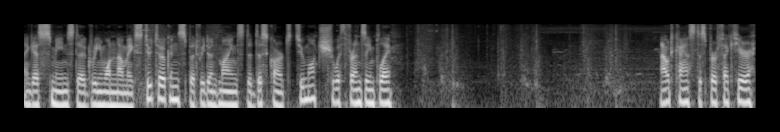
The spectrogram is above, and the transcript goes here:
I guess, means the green one now makes two tokens, but we don't mind the discard too much with Frenzy in play. Outcast is perfect here.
